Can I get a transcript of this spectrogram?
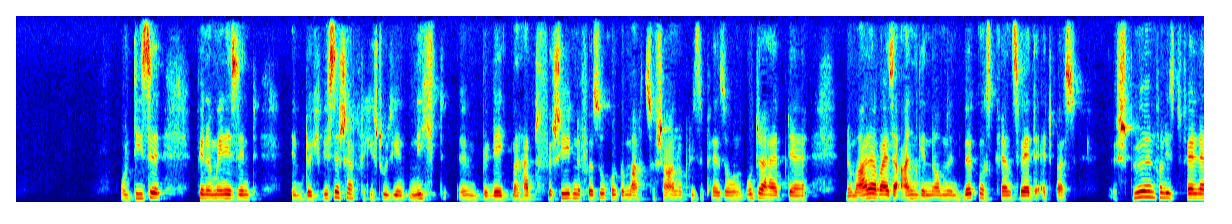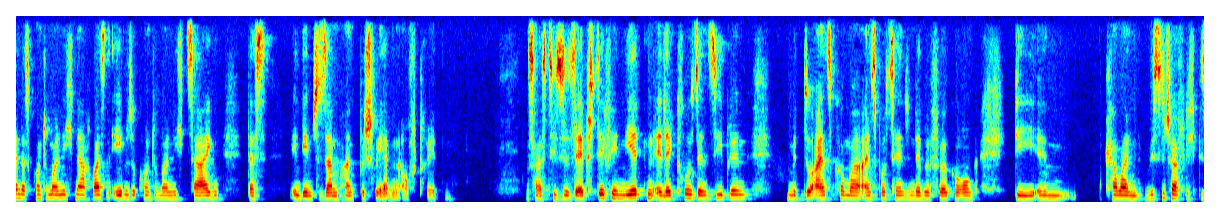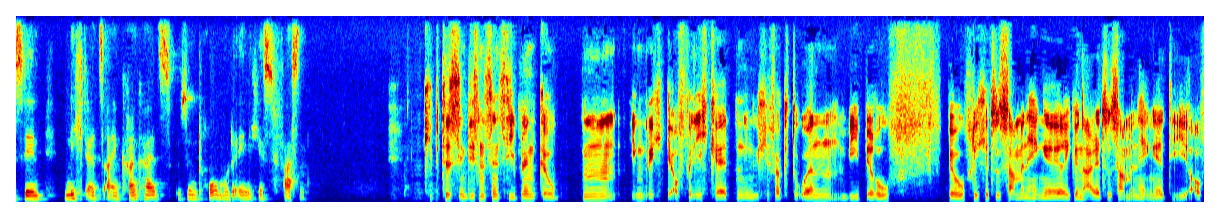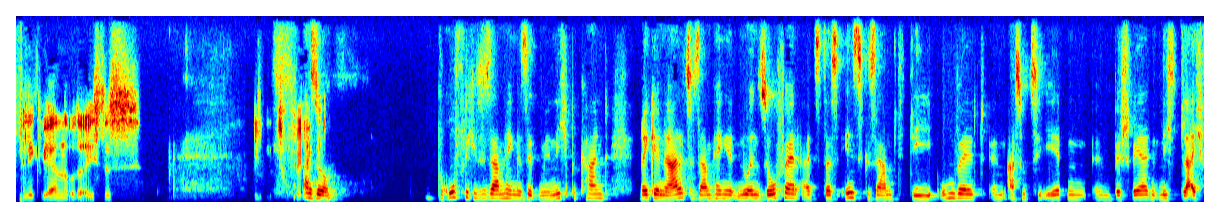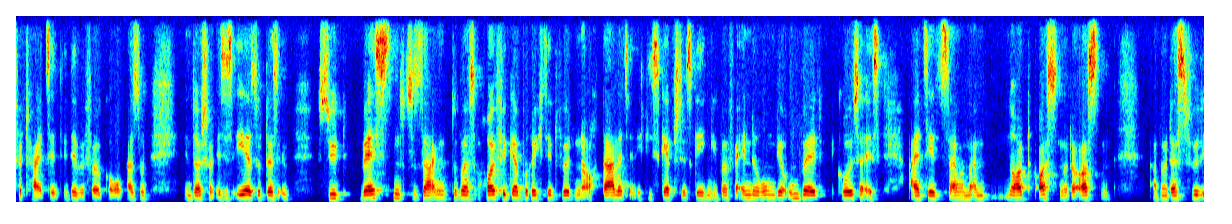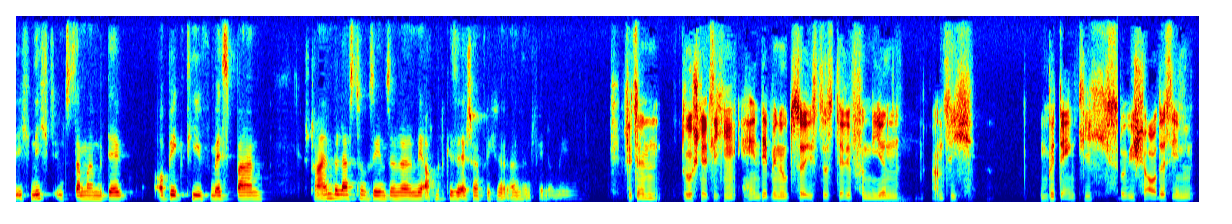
Und diese Phänomene sind ähm, durch wissenschaftliche Studien nicht ähm, belegt. Man hat verschiedene Versuche gemacht, zu schauen, ob diese Personen unterhalb der normalerweise angenommenen Wirkungsgrenzwerte etwas spüren von diesen Feldern. Das konnte man nicht nachweisen. Ebenso konnte man nicht zeigen, dass in dem Zusammenhang Beschwerden auftreten. Das heißt, diese selbstdefinierten elektrosensiblen mit so 1,1 Prozent in der Bevölkerung, die ähm, kann man wissenschaftlich gesehen nicht als ein Krankheitssyndrom oder ähnliches fassen. Gibt es in diesen sensiblen Gruppen irgendwelche Auffälligkeiten, irgendwelche Faktoren wie Beruf, berufliche Zusammenhänge, regionale Zusammenhänge, die auffällig wären oder ist das zufällig? Also berufliche Zusammenhänge sind mir nicht bekannt, regionale Zusammenhänge nur insofern, als dass insgesamt die umweltassoziierten ähm, Beschwerden nicht gleich verteilt sind in der Bevölkerung. Also in Deutschland ist es eher so, dass im Südwesten sozusagen sowas häufiger berichtet wird und auch da letztendlich die Skepsis gegenüber Veränderungen der Umwelt größer ist als jetzt, sagen wir mal, im Nordosten oder Osten. Aber das würde ich nicht im Zusammenhang mit der objektiv messbaren Strahlenbelastung sehen, sondern mehr auch mit gesellschaftlichen und anderen Phänomenen. Für den durchschnittlichen Handybenutzer ist das Telefonieren an sich unbedenklich. Aber wie schaut es in,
